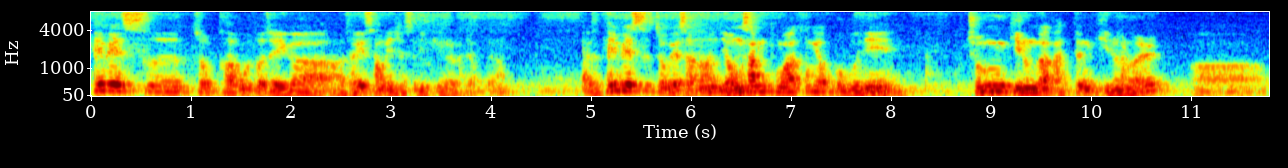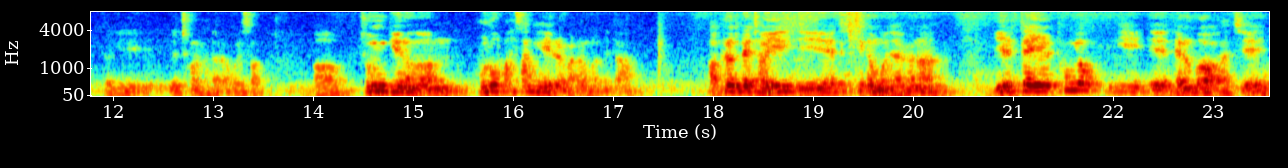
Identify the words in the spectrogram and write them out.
KBS 쪽하고도 저희가 어, 저희 사무실에서 미팅을 가졌고요. 그래서 KBS 쪽에서는 영상 통화 통역 부분이 줌 기능과 같은 기능을 어, 저기 요청을 하더라고요. 그래서 어, 줌 기능은 그룹 화상 회의를 말하는 겁니다. 아, 그런데 저희의 특징은 뭐냐면은 1대1 통역이 예, 되는 것과 같이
